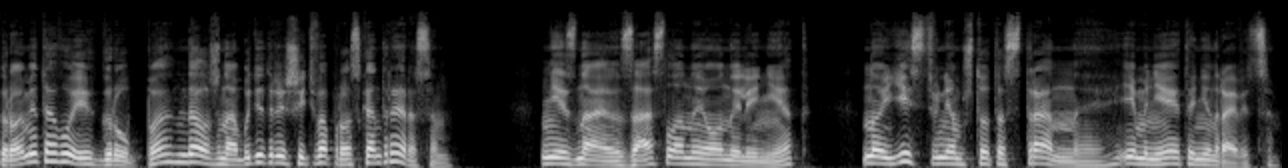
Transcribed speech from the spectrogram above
Кроме того, их группа должна будет решить вопрос с Контреросом. Не знаю, засланный он или нет, но есть в нем что-то странное, и мне это не нравится.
